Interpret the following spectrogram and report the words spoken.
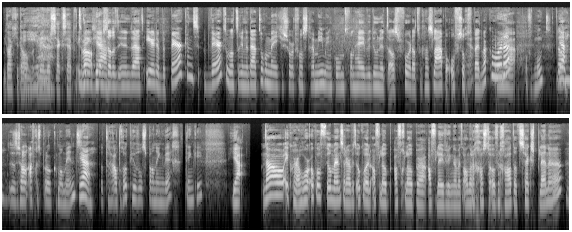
dat je dan Ja. minder seks hebt. Ik Terwijl, denk juist ja, dat het inderdaad eerder beperkend werkt. Omdat er inderdaad toch een beetje een soort van stramiem in komt. Van hé, hey, we doen het als voordat we gaan slapen of 's ochtends Ja. bij het wakker worden. Ja, Of het moet dan. Ja. Dat is zo'n afgesproken moment. Ja. Dat haalt toch ook heel veel spanning weg, denk ik. ja. Nou, ik hoor ook wel veel mensen, daar hebben we het ook wel in afgelopen, afgelopen afleveringen met andere gasten over gehad, dat seks plannen, Ja,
